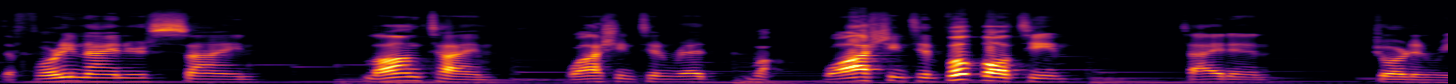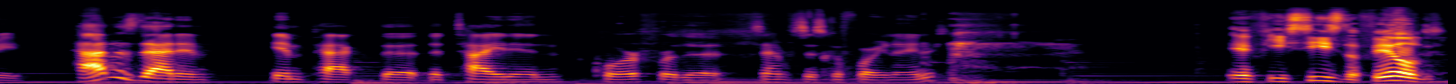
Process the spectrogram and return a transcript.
The 49ers sign longtime Washington Red Washington football team tight end Jordan Reed. How does that im- impact the, the tight end core for the San Francisco 49ers? If he sees the field,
